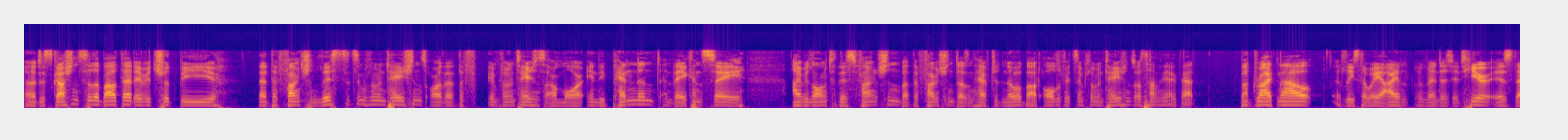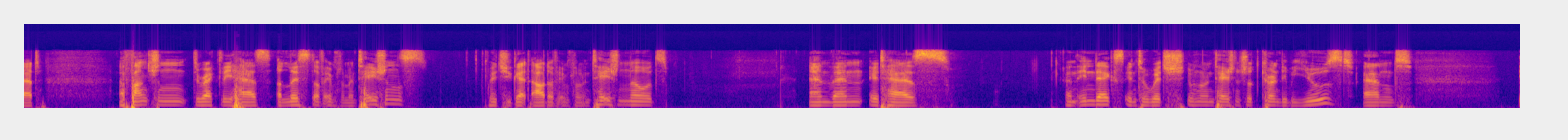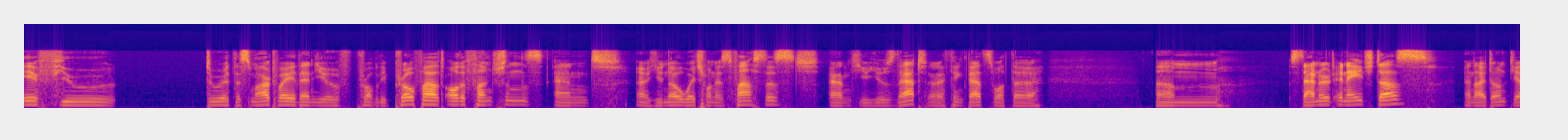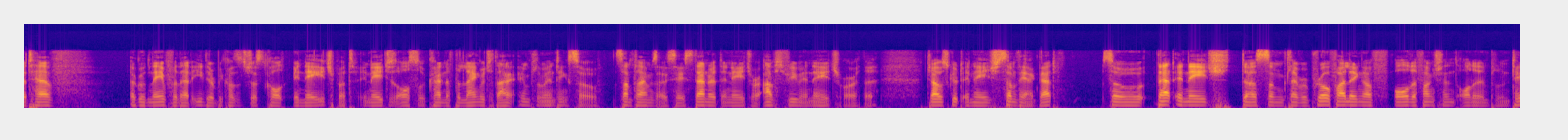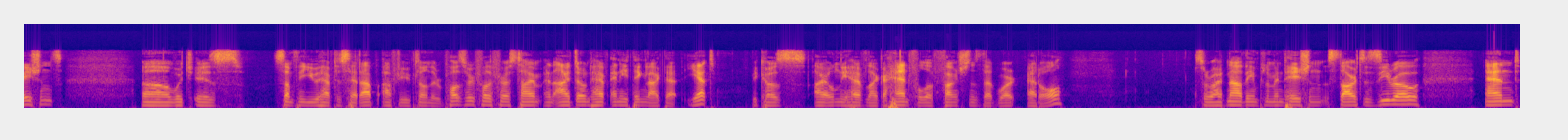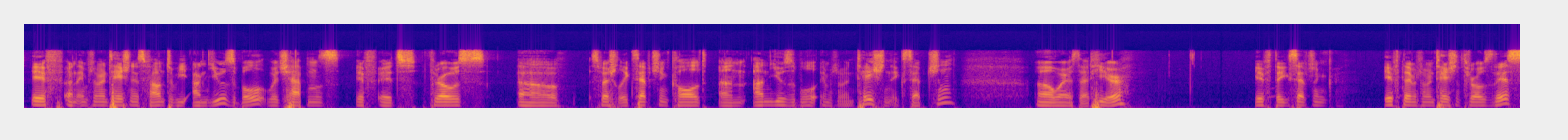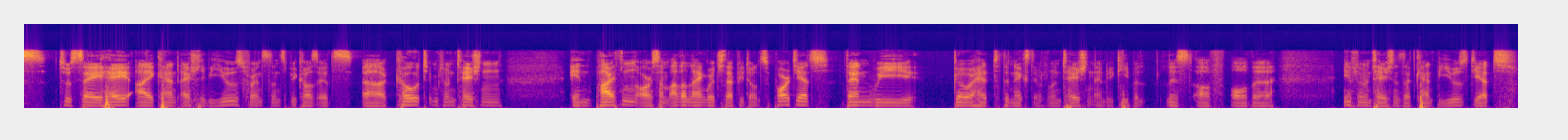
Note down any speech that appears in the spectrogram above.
uh, discussion still about that, if it should be that the function lists its implementations or that the implementations are more independent and they can say, I belong to this function, but the function doesn't have to know about all of its implementations or something like that. But right now, at least the way I invented it here, is that a function directly has a list of implementations, which you get out of implementation nodes. And then it has an index into which implementation should currently be used. And if you do it the smart way, then you've probably profiled all the functions and uh, you know which one is fastest and you use that. And I think that's what the um, standard eneyj does. And I don't yet have a good name for that either because it's just called eneyj, but eneyj is also kind of the language that I'm implementing. So sometimes I say standard eneyj or upstream eneyj or the JavaScript eneyj, something like that. So that eneyj does some clever profiling of all the functions, all the implementations uh, which is something you have to set up after you clone the repository for the first time. And I don't have anything like that yet because I only have like a handful of functions that work at all. So right now the implementation starts at zero. And if an implementation is found to be unusable, which happens if it throws a special exception called an unusable implementation exception, uh, where is that here? If the exception if the implementation throws this to say, hey, I can't actually be used, for instance, because it's a code implementation in Python or some other language that we don't support yet, then we go ahead to the next implementation and we keep a list of all the implementations that can't be used yet.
